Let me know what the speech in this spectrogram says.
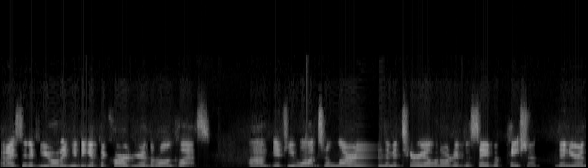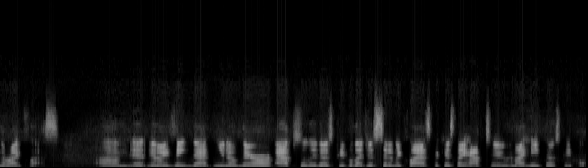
And I said, if you only need to get the card, you're in the wrong class. Um, if you want to learn the material in order to save a patient, then you're in the right class. Um, and, and I think that you know there are absolutely those people that just sit in a class because they have to, and I hate those people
